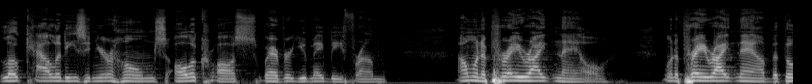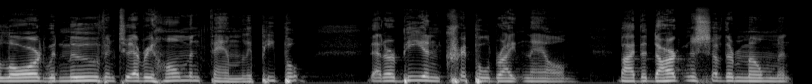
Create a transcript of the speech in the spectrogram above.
localities, in your homes, all across, wherever you may be from, I want to pray right now. I want to pray right now that the Lord would move into every home and family, people that are being crippled right now by the darkness of their moment,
